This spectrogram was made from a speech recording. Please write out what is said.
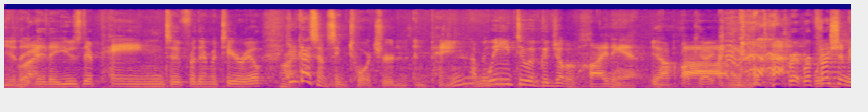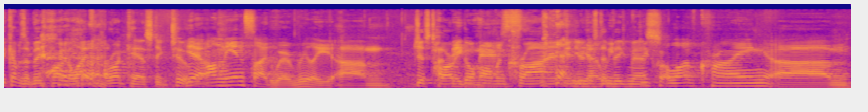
you know, they, Right. they, they use their pain to, for their material. You guys don't seem tortured and, and pain. I mean, We do a good job of hiding it. yeah, okay. Re- Repression becomes a big part of life in broadcasting too. Yeah, on the inside, we're really um, just a hard to big go home and mess. crying, and you're Yeah, just a we big do mess. cr- a lot of crying, um,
